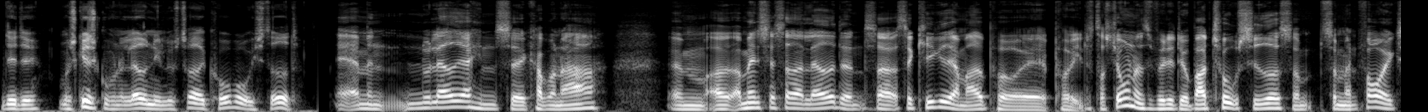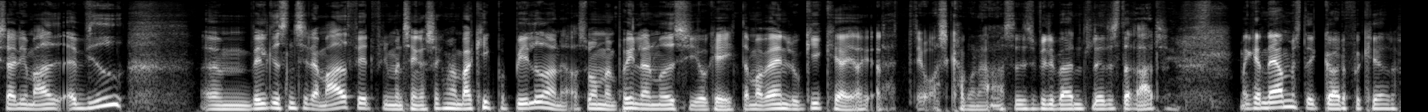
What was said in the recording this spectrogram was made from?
det er det. Måske skulle hun have lavet en illustreret kogebog i stedet. Ja, men nu lavede jeg hendes øh, carbonara, øhm, og, og mens jeg sad og lavede den, så, så kiggede jeg meget på, øh, på illustrationerne selvfølgelig. Det er jo bare to sider, som, som man får ikke særlig meget at vide. Øhm, hvilket sådan set er meget fedt, fordi man tænker, så kan man bare kigge på billederne, og så må man på en eller anden måde sige, okay, der må være en logik her. Jeg, det er jo også carbonara, så det er selvfølgelig være den letteste ret. Man kan nærmest ikke gøre det forkert,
